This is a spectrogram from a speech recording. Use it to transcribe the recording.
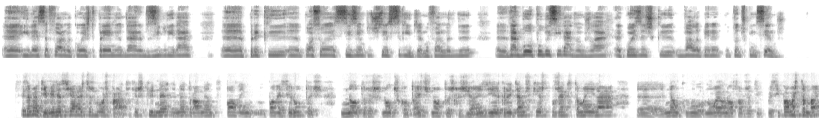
uh, e dessa forma, com este prémio, dar visibilidade para que possam esses exemplos ser seguidos. É uma forma de dar boa publicidade, vamos lá, a coisas que vale a pena todos conhecermos. Precisamente, evidenciar estas boas práticas que naturalmente podem, podem ser úteis noutros, noutros contextos, noutras regiões, e acreditamos que este projeto também irá, eh, não como não é o nosso objetivo principal, mas também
